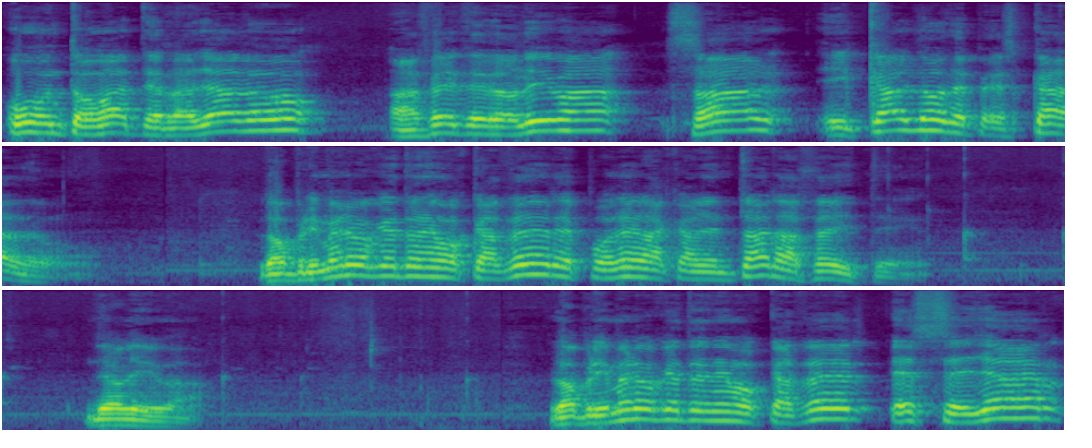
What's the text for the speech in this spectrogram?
un tomate rallado, aceite de oliva, sal y caldo de pescado. Lo primero que tenemos que hacer es poner a calentar aceite de oliva. Lo primero que tenemos que hacer es sellar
